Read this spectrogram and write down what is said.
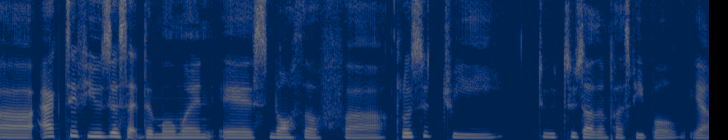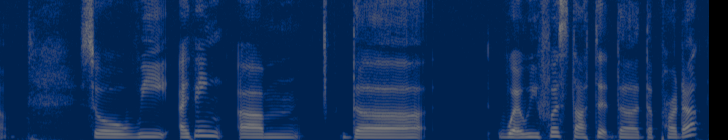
uh, active users at the moment is north of uh, close to three to two thousand plus people. Yeah. So we, I think, um, the when we first started the the product,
